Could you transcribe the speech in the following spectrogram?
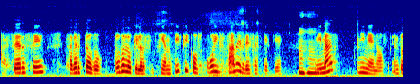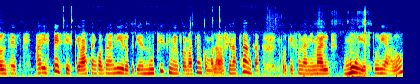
hacerse, saber todo, todo lo que los científicos hoy saben de esa especie, ni más ni menos. Entonces, hay especies que vas a encontrar en el libro que tienen muchísima información, como la ballena franca, porque es un animal muy estudiado,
